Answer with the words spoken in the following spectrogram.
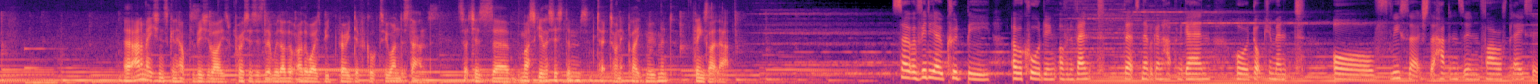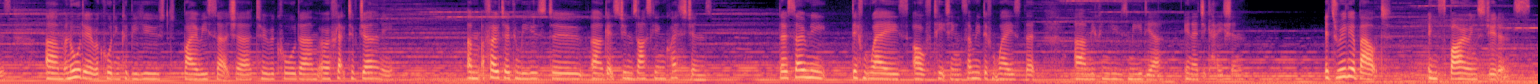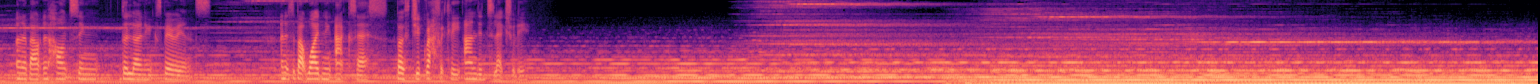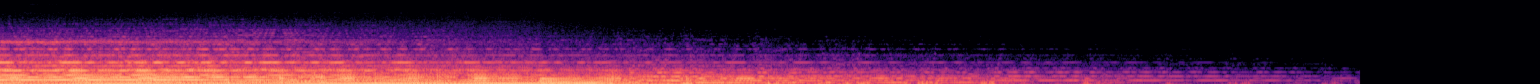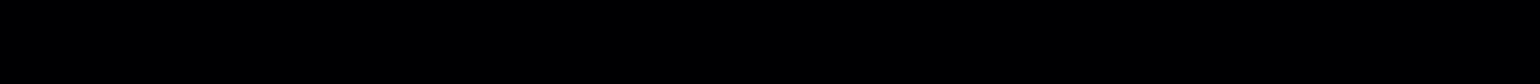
Uh, animations can help to visualise processes that would other, otherwise be very difficult to understand, such as uh, muscular systems, tectonic plate movement, things like that. So a video could be a recording of an event that's never going to happen again, or a document of research that happens in far off places. Um, an audio recording could be used by a researcher to record um, a reflective journey. Um, a photo can be used to uh, get students asking questions. There are so many different ways of teaching so many different ways that um, you can use media in education. It's really about inspiring students and about enhancing the learning experience. And it's about widening access, both geographically and intellectually.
